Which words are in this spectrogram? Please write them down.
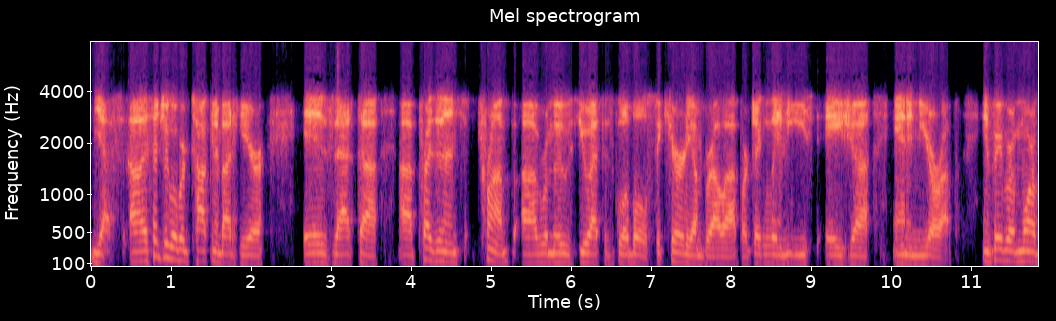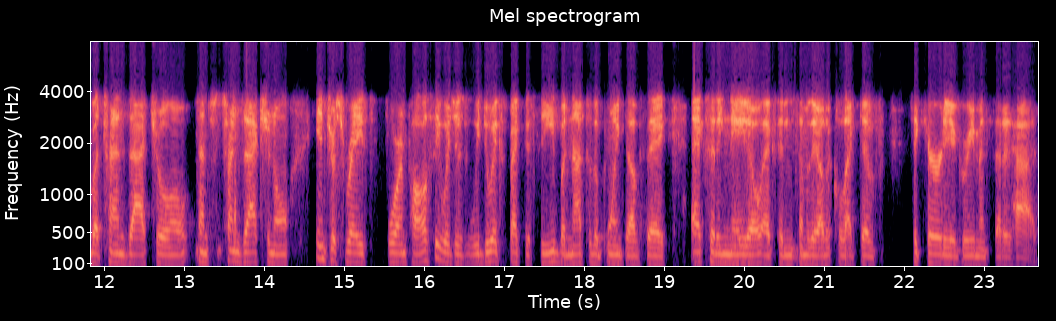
Yes, uh, essentially what we're talking about here is that uh, uh, President Trump uh, removes U.S.'s global security umbrella, particularly in East Asia and in Europe, in favor of more of a transactional, transactional interest rate foreign policy, which is we do expect to see, but not to the point of, say, exiting NATO, exiting some of the other collective security agreements that it has.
